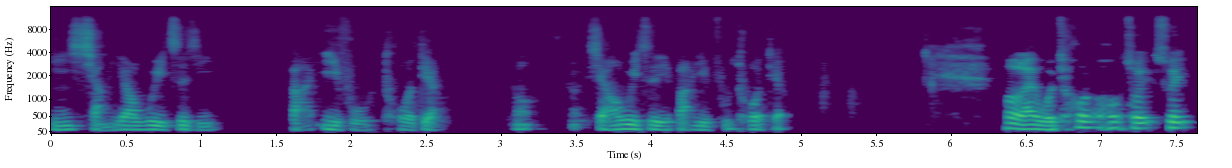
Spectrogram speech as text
你想要为自己把衣服脱掉，哦，想要为自己把衣服脱掉。后来我就后后所以所以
